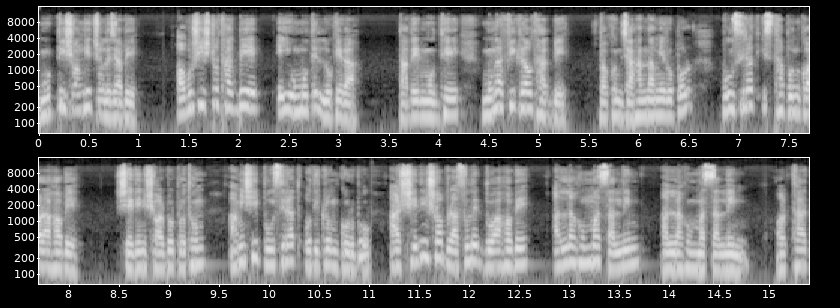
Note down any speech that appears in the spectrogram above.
মূর্তির সঙ্গে চলে যাবে। অবশিষ্ট থাকবে এই উম্মতের লোকেরা। তাদের মধ্যে মুনাফিকরাও থাকবে। তখন জাহান্নামের উপর পুলসিরাত স্থাপন করা হবে। সেদিন সর্বপ্রথম আমি সেই পুলসিরাত অতিক্রম করব, আর সেদিন সব রাসুলের দোয়া হবে, আল্লাহুম্মা সাল্লিম আল্লাহুম্মা সাল্লিম। অর্থাৎ,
